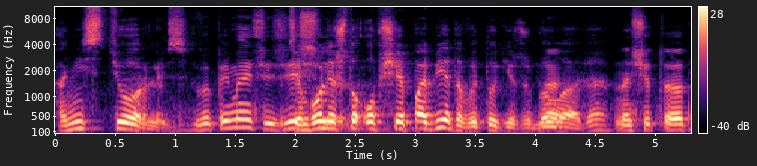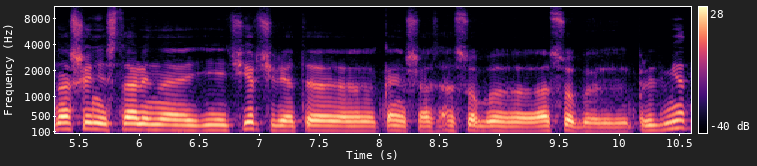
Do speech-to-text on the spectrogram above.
они стерлись. Вы понимаете, здесь... Тем более, что общая победа в итоге же была, да? да? Значит, отношения Сталина и Черчилля, это, конечно, особо, особый предмет.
